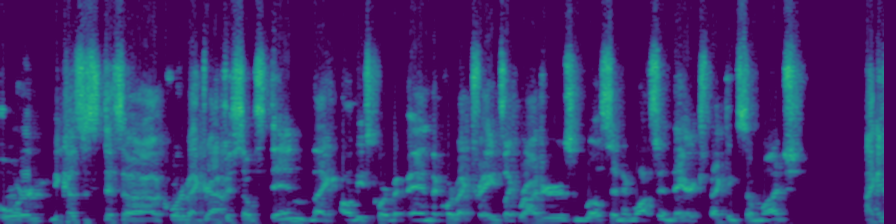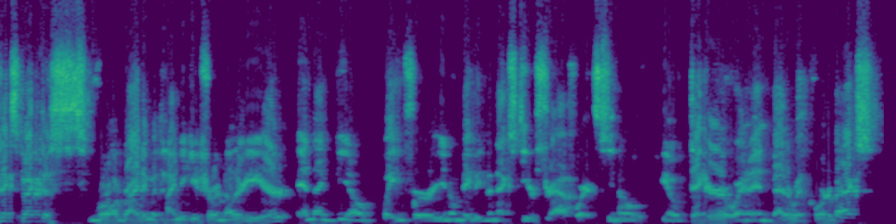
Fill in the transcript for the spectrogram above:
or because this, this uh, quarterback draft is so thin, like all these quarterback and the quarterback trades, like Rodgers and Wilson and Watson, they are expecting so much. I can expect us riding with Heinicke for another year, and then you know waiting for you know maybe the next year's draft where it's you know you know thicker or, and better with quarterbacks.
